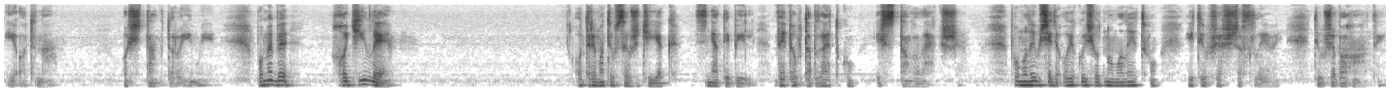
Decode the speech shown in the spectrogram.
і одна. Ось так, дорогі мої. Бо ми би хотіли отримати все в житті, як зняти біль, випив таблетку і стало легше. Помолився у якусь одну молитву, і ти вже щасливий, ти вже багатий,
